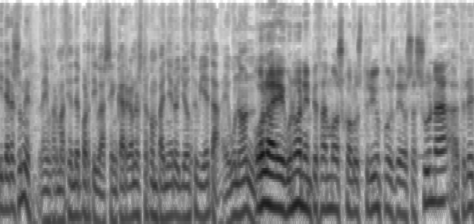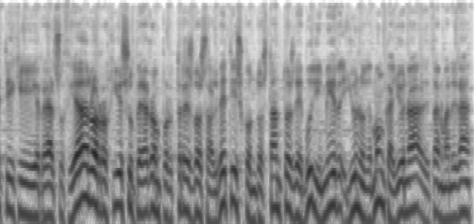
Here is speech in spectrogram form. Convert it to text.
Y de resumir, la información deportiva se encarga nuestro compañero John Zubieta. Egunon. Hola, Egunon. Empezamos con los triunfos de Osasuna, Athletic y Real Sociedad. Los rojillos superaron por 3-2 al Betis con dos tantos de Budimir y uno de Moncayona, de tal manera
